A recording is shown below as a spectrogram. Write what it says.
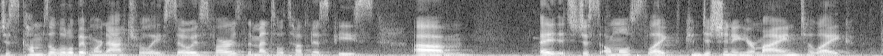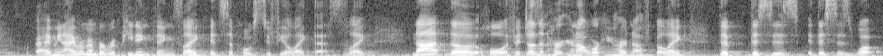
just comes a little bit more naturally. So as far as the mental toughness piece, um, it's just almost like conditioning your mind to like. I mean, I remember repeating things like it's supposed to feel like this, like not the whole if it doesn't hurt you're not working hard enough, but like the this is this is what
